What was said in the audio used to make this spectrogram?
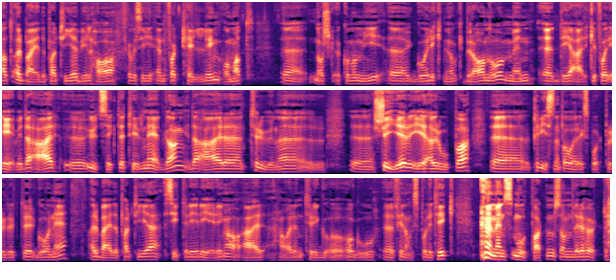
at Arbeiderpartiet vil ha skal vi si, en fortelling om at eh, norsk økonomi eh, går riktignok bra nå, men eh, det er ikke for evig. Det er eh, utsikter til nedgang. Det er eh, truende eh, skyer i Europa. prisene på våre eksportprodukter går ned. Arbeiderpartiet sitter i regjering og er, har en trygg og, og god eh, finanspolitikk, mens motparten, som dere hørte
